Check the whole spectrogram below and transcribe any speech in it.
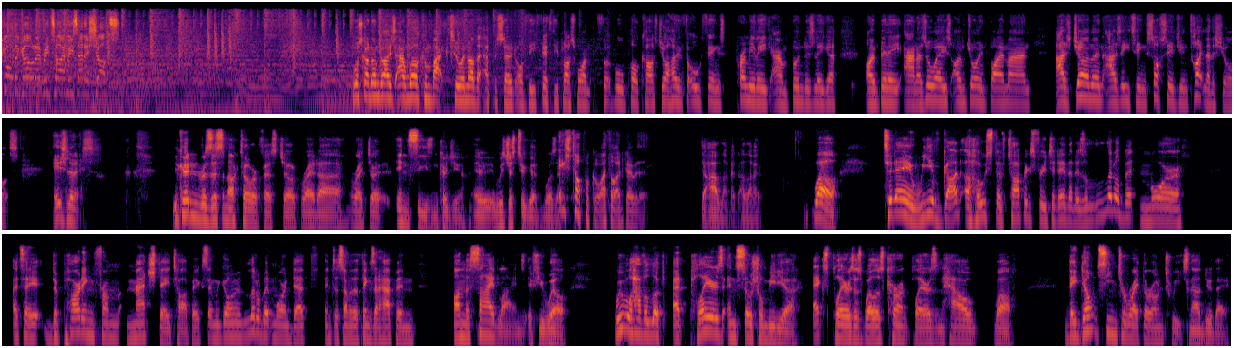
scored a goal every time he's had a shot. What's going on, guys, and welcome back to another episode of the 50 plus one football podcast, your home for all things Premier League and Bundesliga. I'm Billy, and as always, I'm joined by a man as German as eating sausage in tight leather shorts. It's Lewis. You couldn't resist an Oktoberfest joke right uh right in season, could you? It, was just too good, was it? It's topical. I thought I'd go with it. I love it. I love it. Well, Today, we have got a host of topics for you today that is a little bit more, I'd say, departing from match day topics. And we go a little bit more in depth into some of the things that happen on the sidelines, if you will. We will have a look at players and social media, ex players as well as current players, and how, well, they don't seem to write their own tweets now, do they?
